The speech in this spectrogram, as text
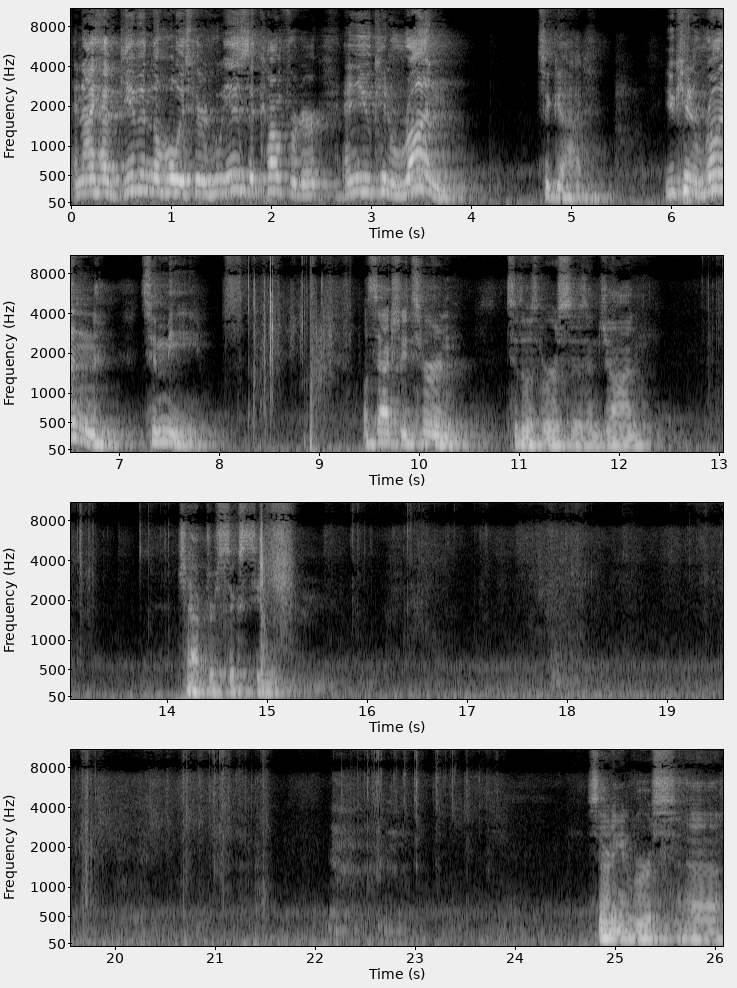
and I have given the Holy Spirit, who is the comforter, and you can run to God. You can run to me. Let's actually turn to those verses in John chapter 16. Starting in verse, uh,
